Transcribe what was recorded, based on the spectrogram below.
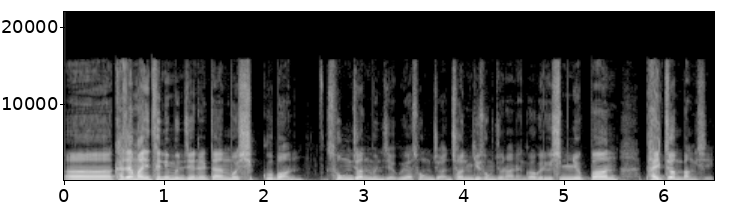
어, 가장 많이 틀린 문제는 일단 뭐 19번 송전 문제고요. 송전, 전기 송전하는 거. 그리고 16번 발전 방식.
